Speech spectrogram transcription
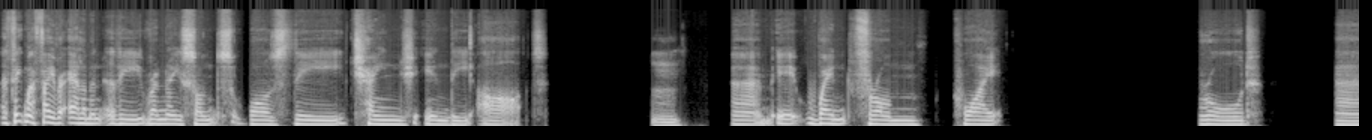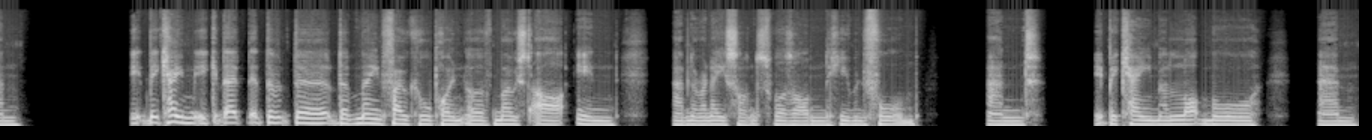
i think my favorite element of the renaissance was the change in the art mm. Um, it went from quite broad. Um, it became it, the, the the main focal point of most art in um, the Renaissance was on the human form, and it became a lot more um,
